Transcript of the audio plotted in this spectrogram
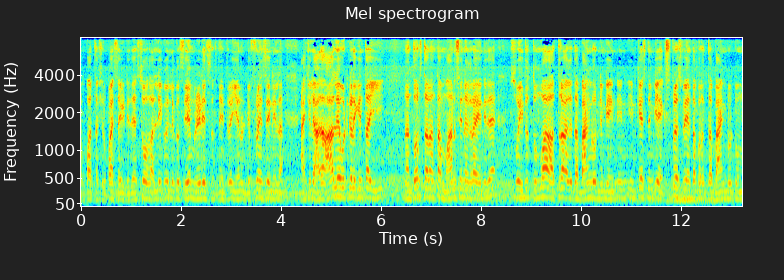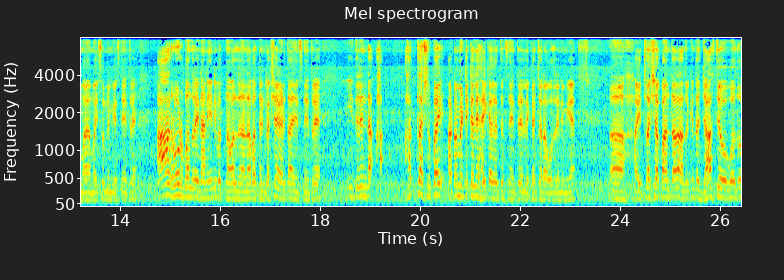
ಎಪ್ಪತ್ತು ಲಕ್ಷ ರೂಪಾಯಿ ಸೈಟ್ ಇದೆ. ಸೊ ಅಲ್ಲಿಗೂ ಇಲ್ಲಿಗೂ ಸೇಮ್ ರೇಡಿಯಸ್ ಸ್ನೇಹಿತರೆ, ಏನು ಡಿಫ್ರೆನ್ಸ್ ಏನಿಲ್ಲ. ಆಕ್ಚುಲಿ ಆ ಲೇಔಟ್ಗಳಿಗಿಂತ ಈ ನಾನು ತೋರಿಸ್ತಾ ಇರೋಂಥ ಮಾನಸಿ ನಗರ ಏನಿದೆ? ಸೊ ಇದು ತುಂಬ ಹತ್ರ ಆಗುತ್ತೆ ಬ್ಯಾಂಗ್ಳೂರು ನಿಮಗೆ. ಇನ್ ಇನ್ ಕೇಸ್ ನಿಮಗೆ ಎಕ್ಸ್ಪ್ರೆಸ್ ವೇ ಅಂತ ಬರುತ್ತೆ ಬ್ಯಾಂಗ್ಳೂರು ಟು ಮೈಸೂರು ನಿಮಗೆ ಸ್ನೇಹಿತರೆ? ಆ ರೋಡ್ ಬಂದರೆ ನಾನು ಏನಿವತ್ತು ನಾವು ನಲವತ್ತೆಂಟು ಲಕ್ಷ ಹೇಳ್ತಾ ಇದ್ದೀನಿ ಸ್ನೇಹಿತರೆ. ಇದರಿಂದ ಹತ್ತು ಲಕ್ಷ ರೂಪಾಯಿ ಆಟೋಮೆಟಿಕಲಿ ಹೈಕ್ ಆಗುತ್ತೆ ಸ್ನೇಹಿತರೆ ಲೆಕ್ಕಾಚಾರ ಹೋದರೆ ನಿಮಗೆ. ಐದು ಲಕ್ಷಪ್ಪ ಅಂತಾರ ಅದಕ್ಕಿಂತ ಜಾಸ್ತಿ ಹೋಗ್ಬೋದು.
